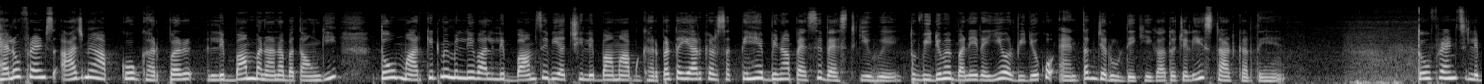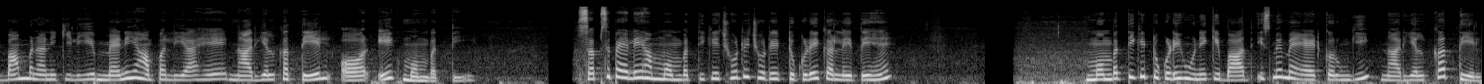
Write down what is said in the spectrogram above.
हेलो फ्रेंड्स आज मैं आपको घर पर लिप बाम बनाना बताऊँगी। तो मार्केट में मिलने वाले लिप बाम से भी अच्छी लिप बाम आप घर पर तैयार कर सकते हैं बिना पैसे वेस्ट किए हुए। तो वीडियो में बने रहिए और वीडियो को एंड तक ज़रूर देखिएगा। तो चलिए स्टार्ट करते हैं। तो फ्रेंड्स लिप बाम बनाने के लिए मैंने यहाँ पर लिया है नारियल का तेल और एक मोमबत्ती। सबसे पहले हम मोमबत्ती के छोटे छोटे टुकड़े कर लेते हैं। मोमबत्ती के टुकड़े होने के बाद इसमें मैं ऐड करूँगी नारियल का तेल।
